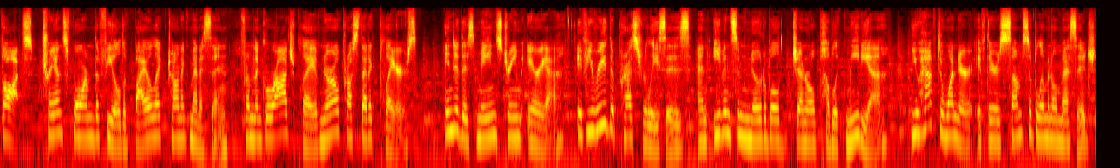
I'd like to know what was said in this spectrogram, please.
thoughts transformed the field of bioelectronic medicine from the garage play of neuroprosthetic players into this mainstream area. If you read the press releases and even some notable general public media, you have to wonder if there is some subliminal message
